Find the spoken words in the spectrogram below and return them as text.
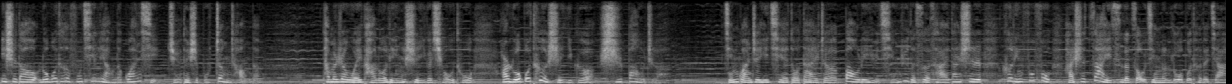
意识到罗伯特夫妻俩的关系绝对是不正常的。他们认为卡罗琳是一个囚徒，而罗伯特是一个施暴者。尽管这一切都带着暴力与情欲的色彩，但是科林夫妇还是再一次的走进了罗伯特的家。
